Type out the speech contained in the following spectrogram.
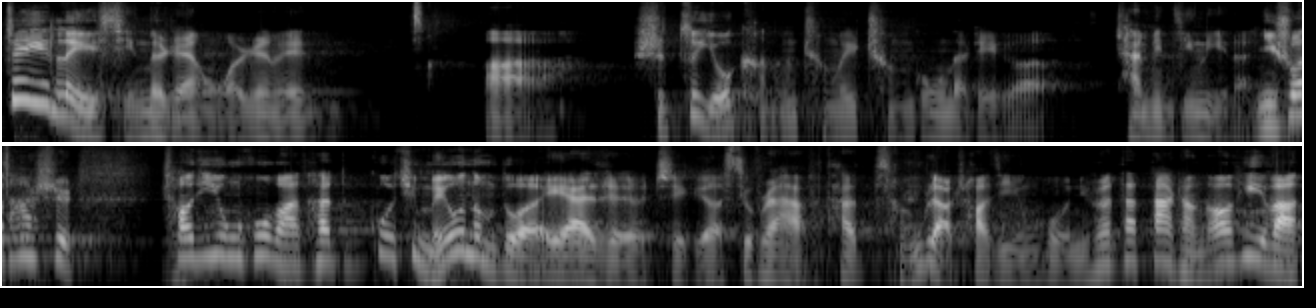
这类型的人，我认为啊、是最有可能成为成功的这个产品经理的。你说他是超级用户吧？他过去没有那么多 AI 的这个 Super App，他成不了超级用户。你说他大厂高 P 吧？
